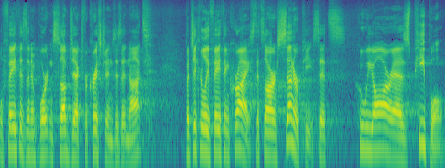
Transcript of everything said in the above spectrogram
Well, faith is an important subject for Christians, is it not? Particularly faith in Christ. It's our centerpiece, it's who we are as people.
